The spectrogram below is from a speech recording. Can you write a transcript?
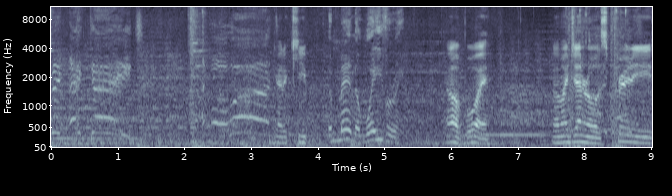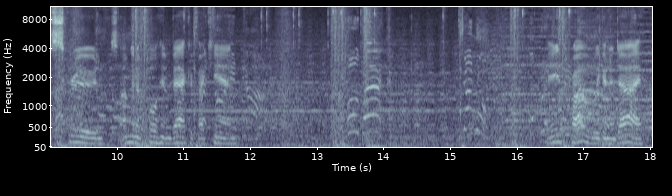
Big engage! Forward! Got to keep. The men are wavering. Oh boy. Well, my general is pretty screwed, so I'm going to pull him back if I can. Pull back! General! He's probably going to die.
